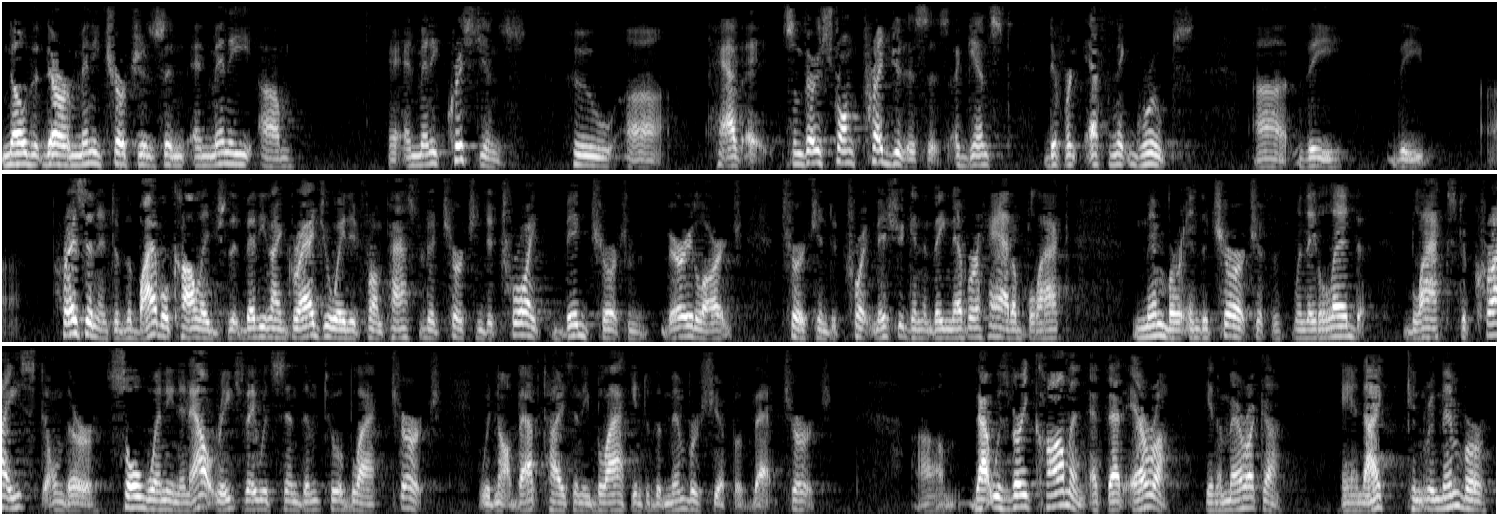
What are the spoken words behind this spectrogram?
know that there are many churches and, and many um, and many Christians who uh, have a, some very strong prejudices against different ethnic groups. Uh, the the uh, president of the Bible college that Betty and I graduated from pastored a church in Detroit, big church, very large church in Detroit, Michigan, and they never had a black member in the church. If, when they led blacks to Christ on their soul winning and outreach, they would send them to a black church. Would not baptize any black into the membership of that church. Um, that was very common at that era in America. And I can remember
